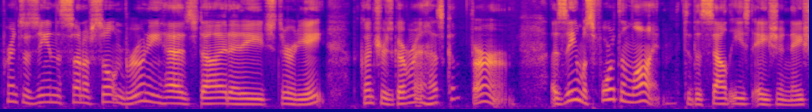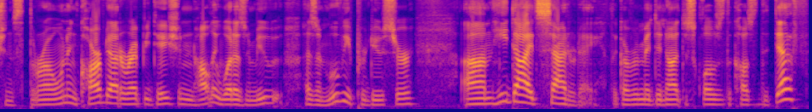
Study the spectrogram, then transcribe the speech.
Prince Azim, the son of Sultan Brunei, has died at age 38. The country's government has confirmed. Azim was fourth in line to the Southeast Asian nation's throne and carved out a reputation in Hollywood as a, mu- as a movie producer. Um, he died Saturday. The government did not disclose the cause of the death.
